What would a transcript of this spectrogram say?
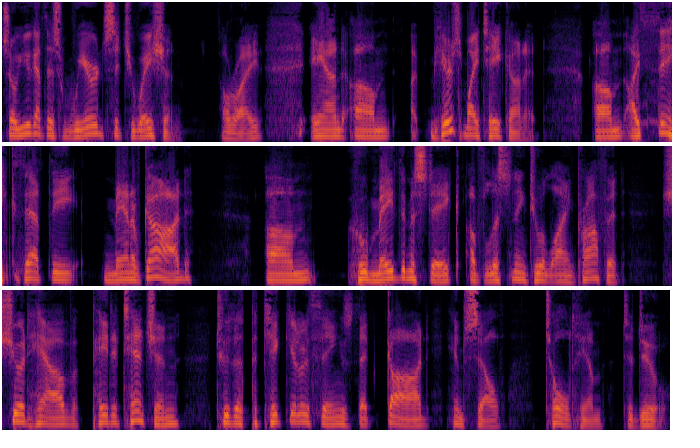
So you got this weird situation all right. And um, here's my take on it. Um, I think that the man of God um, who made the mistake of listening to a lying prophet should have paid attention to the particular things that God himself told him to do.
